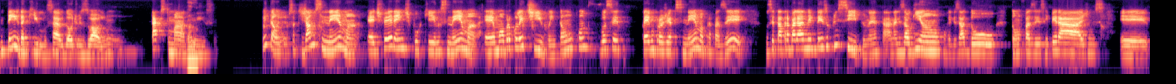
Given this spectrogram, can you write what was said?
entende daquilo, sabe? Do audiovisual, ele não está acostumado claro. com isso. Então, só que já no cinema é diferente, porque no cinema é uma obra coletiva. Então, quando você pega um projeto de cinema para fazer, você está trabalhando nele desde o princípio, né? Tá analisar o guião com o realizador, então fazer as reperagens, é,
